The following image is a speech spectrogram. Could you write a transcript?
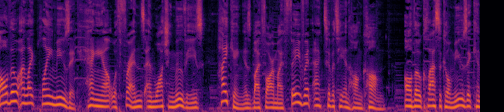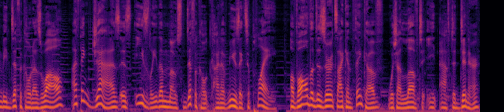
Although I like playing music, hanging out with friends, and watching movies, hiking is by far my favorite activity in Hong Kong. Although classical music can be difficult as well, I think jazz is easily the most difficult kind of music to play. Of all the desserts I can think of, which I love to eat after dinner,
